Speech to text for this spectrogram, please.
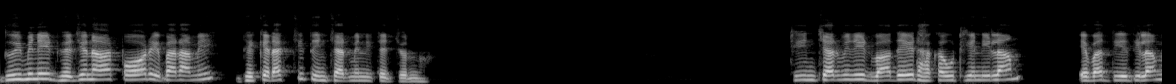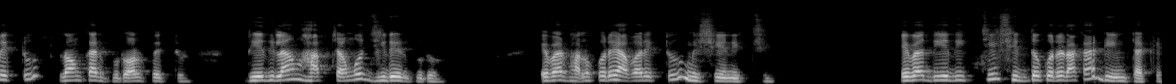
দুই মিনিট ভেজে নেওয়ার পর এবার আমি ঢেকে রাখছি তিন চার মিনিটের জন্য। তিন চার মিনিট বাদে ঢাকা উঠিয়ে নিলাম। এবার দিয়ে দিলাম একটু লঙ্কার গুঁড়ো, অল্প একটু। দিয়ে দিলাম হাফ চামচ জিরের গুঁড়ো। এবার ভালো করে আবার একটু মিশিয়ে নিচ্ছি। এবার দিয়ে দিচ্ছি সিদ্ধ করে রাখা ডিমটাকে।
